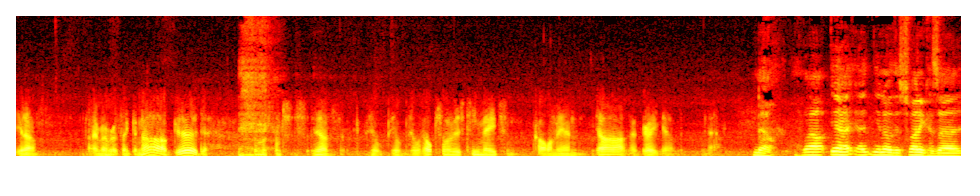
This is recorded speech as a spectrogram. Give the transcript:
you know, I remember thinking, oh, good. You know, he'll he'll he'll help some of his teammates and call them in. Oh, they're great. You know, no. no. Well, yeah, uh, you know, it's funny because uh,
